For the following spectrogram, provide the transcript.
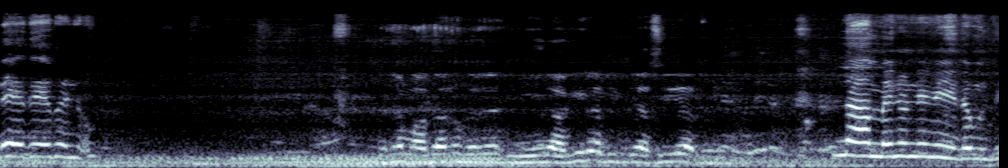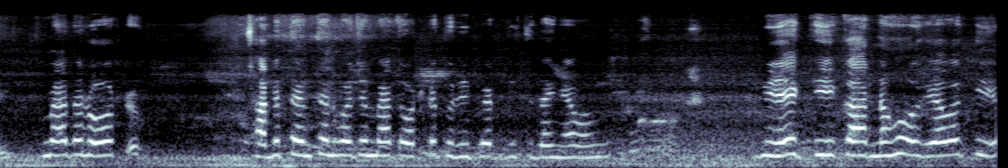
ਦੇ ਦੇ ਮੈਨੂੰ। ਮੇਰਾ ਮਾਤਾ ਨੂੰ ਫਿਰ ਨੀਂਦ ਆ ਗਈ ਰਾਤੀ 85000 ਦੀ ਨਾ ਮੈਨੂੰ ਨਹੀਂ ਨੀਂਦ ਆਉਂਦੀ। ਮੈਂ ਤਾਂ ਰੋਜ਼ ਸਾਢੇ ਤਿੰਨ ਤਿੰਨ ਵਜੇ ਮੈਂ ਤਾਂ ਉੱਠ ਕੇ ਤੁਰੀ ਫਿਰਦੀ ਚਦਾਈਆਂ ਵਾਂਗ ਵੀ ਇਹ ਕੀ ਕਾਰਨ ਹੋ ਗਿਆ ਵਾ ਕੀ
